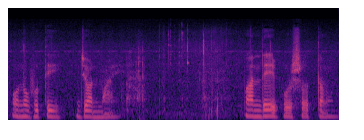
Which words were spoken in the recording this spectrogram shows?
অনুভূতি জন্মায়। বন্দে পুরুষোত্তম।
